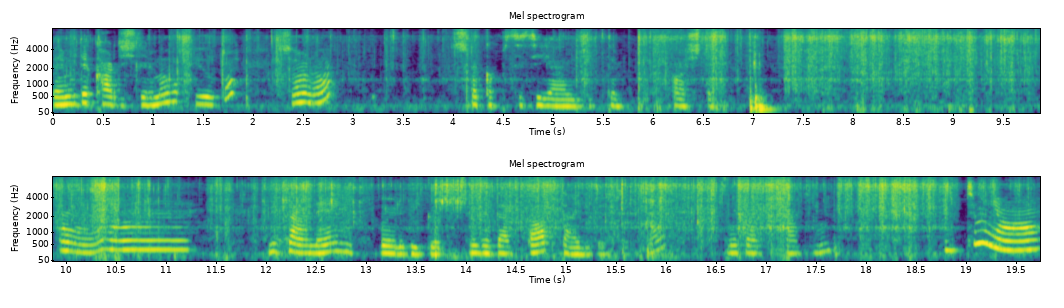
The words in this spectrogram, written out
Ben bir de kardeşlerime bakıyordum. Sonra işte kapı sesi geldi gittim. Açtım. Aa, Bir tane böyle bir görüntü ve daha, daha detaylı göstereceğim. Bu kadar çıkartmam. Bitti mi ya?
